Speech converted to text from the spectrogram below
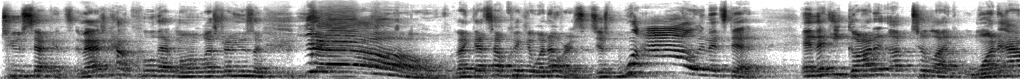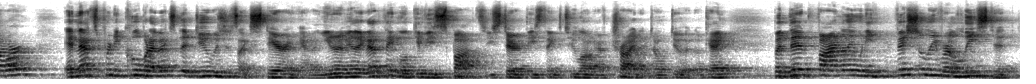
Two seconds. Imagine how cool that moment was for him. He was like, yeah! Like that's how quick it went over. It's just, wow! And it's dead. And then he got it up to like one hour, and that's pretty cool, but I bet the dude was just like staring at it. You know what I mean? Like that thing will give you spots. You stare at these things too long. I've tried it, don't do it, okay? But then finally, when he officially released it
